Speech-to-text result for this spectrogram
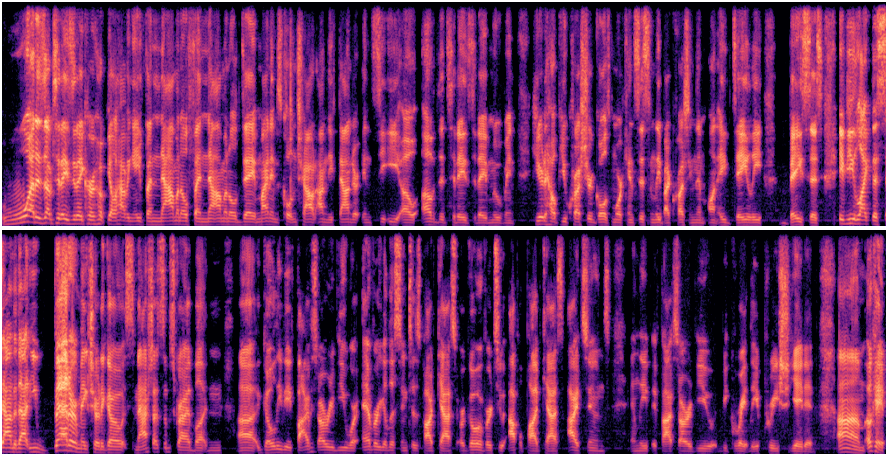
What is up today's today crew? Hope y'all having a phenomenal, phenomenal day. My name is Colton Child. I'm the founder and CEO of the Today's Today movement, here to help you crush your goals more consistently by crushing them on a daily basis. If you like the sound of that, you better make sure to go smash that subscribe button, uh, go leave a five star review wherever you're listening to this podcast, or go over to Apple Podcasts, iTunes, and leave a five star review. It'd be greatly appreciated. Um, okay,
